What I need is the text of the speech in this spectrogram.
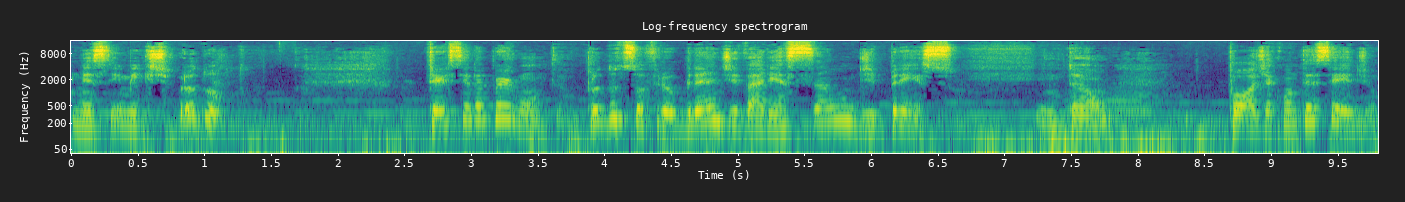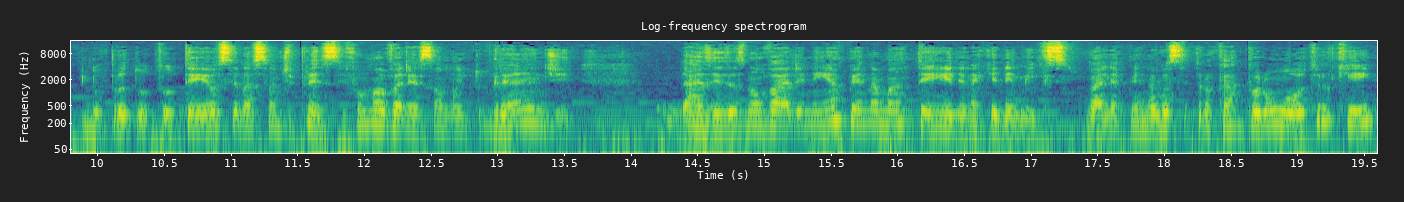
nesse mix de produto. Terceira pergunta: o produto sofreu grande variação de preço? Então, pode acontecer de, do produto ter oscilação de preço. Se for uma variação muito grande, às vezes não vale nem a pena manter ele naquele mix. Vale a pena você trocar por um outro que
